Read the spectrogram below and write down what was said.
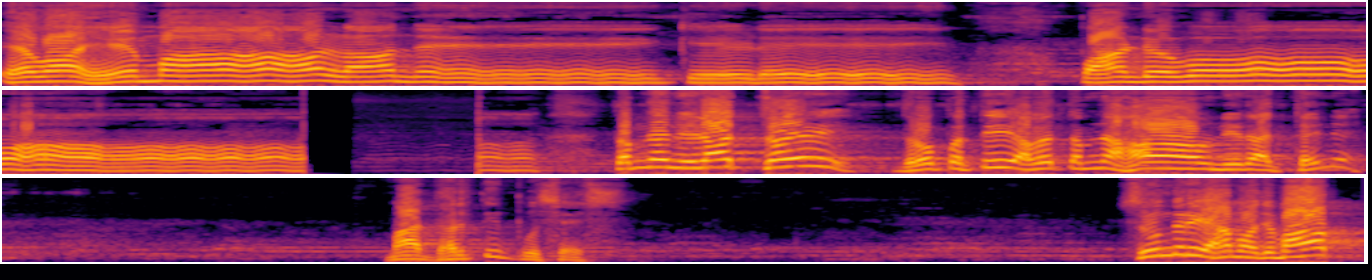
એવા હેમાળાને કેડે. પાંડવો તમને નિરાશ થઈ? દ્રૌપદી, હવે તમને હાવ નિરાશ થઈ ને? માં ધરતી પૂછે સુંદરી હામો જવાબ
